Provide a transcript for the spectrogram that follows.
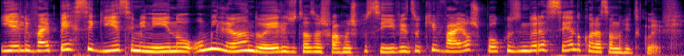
e ele vai perseguir esse menino, humilhando ele de todas as formas possíveis, o que vai aos poucos endurecendo o coração do Heathcliff.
